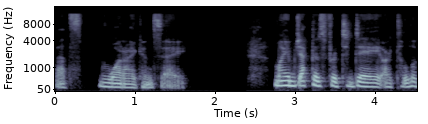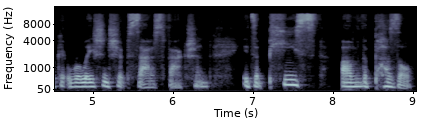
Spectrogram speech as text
That's what I can say. My objectives for today are to look at relationship satisfaction. It's a piece of the puzzle.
